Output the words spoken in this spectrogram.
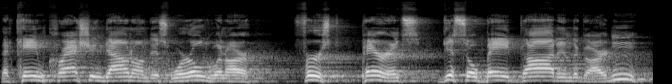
that came crashing down on this world when our first parents disobeyed God in the garden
